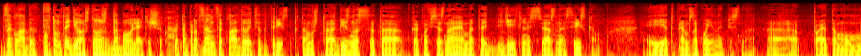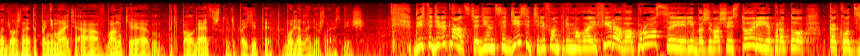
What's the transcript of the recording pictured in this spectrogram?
Закладывать. В том-то и дело, что нужно добавлять еще какой-то а. процент, закладывать этот риск, потому что бизнес, это, как мы все знаем, это деятельность, связанная с риском. И это прям в законе написано. Э, поэтому мы должны это понимать, а в банке предполагается, что депозиты – это более надежная вещь. 219 1110, телефон прямого эфира, вопросы, либо же ваши истории про то, как вот с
